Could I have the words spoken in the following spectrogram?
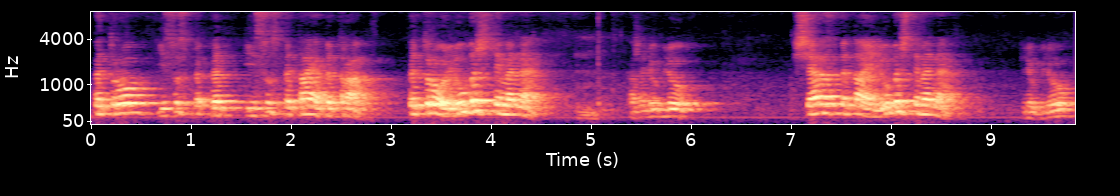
Петро, Ісус, Ісус питає Петра: Петро, любиш ти мене? Каже, люблю. Ще раз питає, любиш ти мене? Люблю.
